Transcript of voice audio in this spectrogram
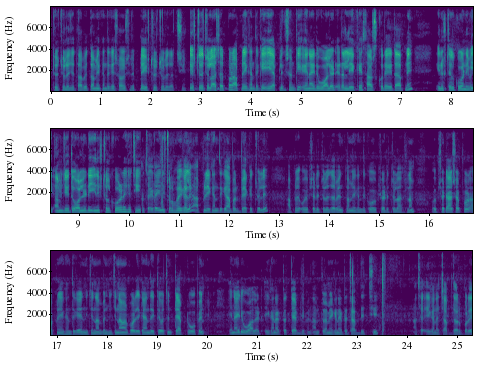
স্টোরে চলে যেতে হবে, তো আমি এখান থেকে সরাসরি প্লে স্টোরে চলে যাচ্ছি। প্লে স্টোরে চলে আসার পর আপনি এখান থেকে এই অ্যাপ্লিকেশনটি এনআইডি ওয়ালেট এটা লেখে সার্চ করে এটা আপনি ইনস্টল করে নেবে। আমি যেহেতু অলরেডি ইনস্টল করে রেখেছি আচ্ছা এটা ইনস্টল হয়ে গেলে আপনি এখান থেকে আবার ব্যাকে চলে আপনার ওয়েবসাইটে চলে যাবেন। তো আমি এখান থেকে ওয়েবসাইটে চলে আসলাম। ওয়েবসাইটে আসার পর আপনি এখান থেকে নিচে নামবেন। নিচে নামার পর এখানে দেখতে পাচ্ছেন tap to open, NID wallet. এখানে একটা ট্যাপ দেবেন। আমি তো আমি এখানে একটা চাপ দিচ্ছি। আচ্ছা এখানে চাপ দেওয়ার পরে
